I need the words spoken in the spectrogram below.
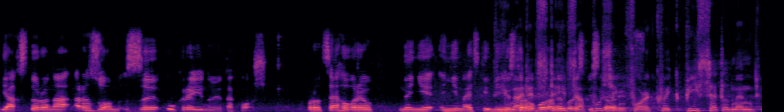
як сторона разом з Україною. Також про це говорив нині німецький міністр оборони Борис are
